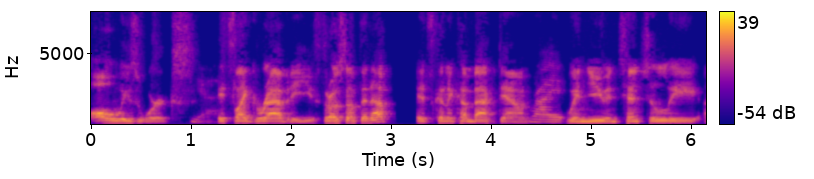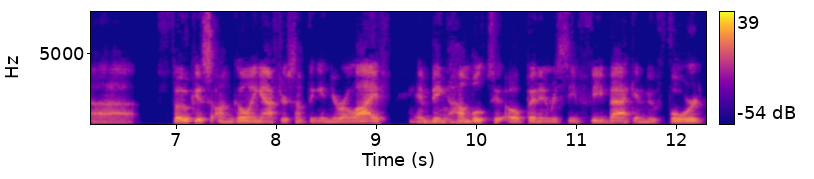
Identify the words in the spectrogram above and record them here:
always works. Yes. It's like gravity. You throw something up, it's going to come back down right. when you intentionally uh, focus on going after something in your life and being Mhm. humble to open and receive feedback and move forward,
